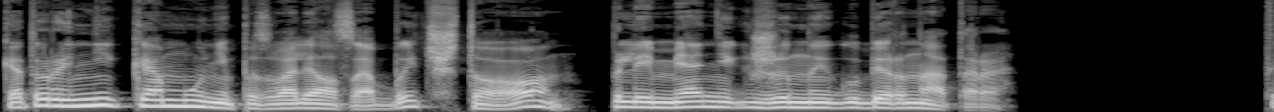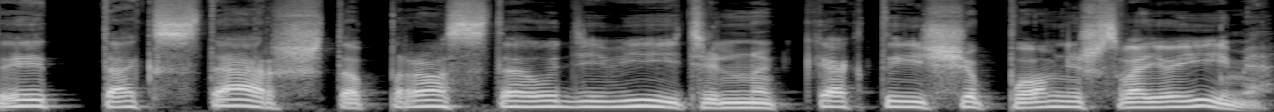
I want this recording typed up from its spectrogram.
который никому не позволял забыть, что он — племянник жены губернатора. «Ты так стар, что просто удивительно, как ты еще помнишь свое имя.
